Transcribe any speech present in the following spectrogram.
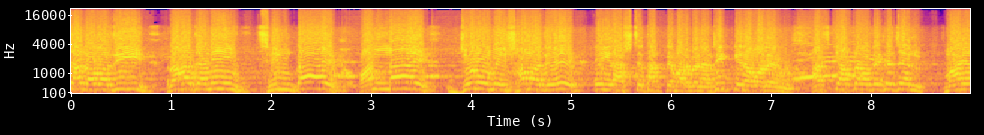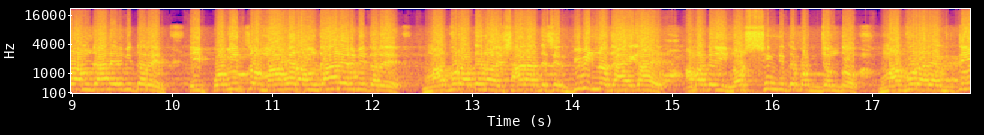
চাঁদাবাজি, রাহাজানি চিন্তায় অন্যায়, জুলুম এই সমাজে এই রাষ্ট্রে থাকতে পারবে না। ঠিক কিনা বলেন? আজকে আপনারা দেখেছেন মাহের রমজানের ভিতরে, এই পবিত্র মাহের রমজানের ভিতরে মাগুরাতে নয়, সারা দেশের বিভিন্ন জায়গায় আমাদের এই নরসিংদীতে পর্যন্ত মাগুরার একটি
